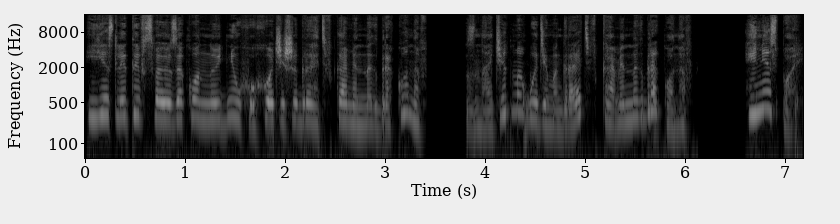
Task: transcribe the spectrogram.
Если ты в свою законную днюху хочешь играть в каменных драконов, значит, мы будем играть в каменных драконов. И не спорь.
